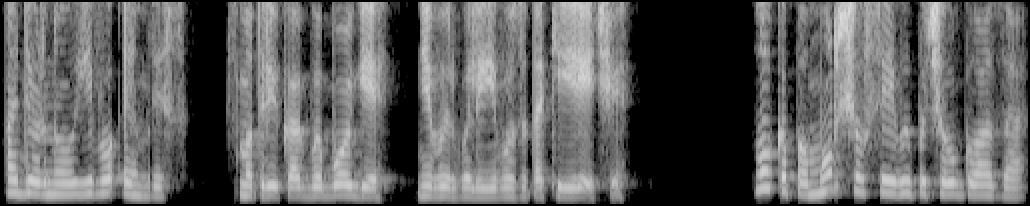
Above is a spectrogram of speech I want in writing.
Одернул его Эмрис. Смотри, как бы боги не вырвали его за такие речи». Лока поморщился и выпучил глаза.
